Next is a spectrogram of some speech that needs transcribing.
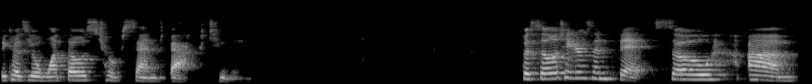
because you'll want those to send back to me facilitators and fit. So um,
